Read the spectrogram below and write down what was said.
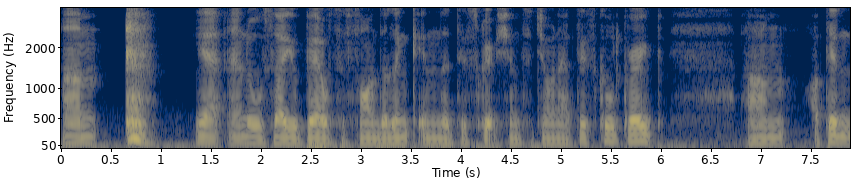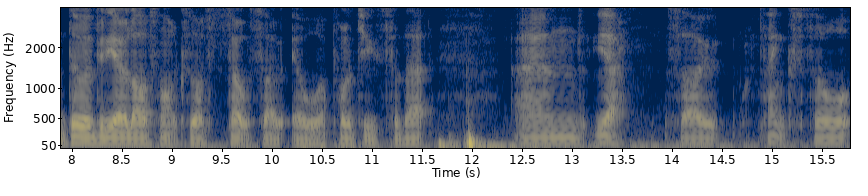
Um yeah and also you'll be able to find the link in the description to join our discord group. Um I didn't do a video last night because I felt so ill. Apologies for that. And yeah, so thanks for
